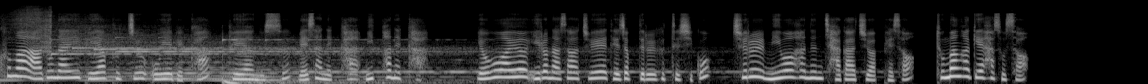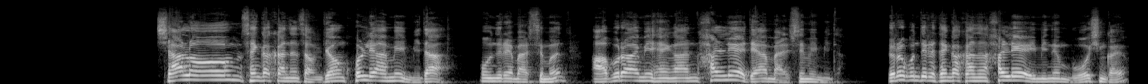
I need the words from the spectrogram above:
쿠마 아도나이 베야푸츠 오예베카 베야누스 메사네카 미파네카 여호와여 일어나사 주의 대적들을 흩으시고 주를 미워하는 자가 주 앞에서 도망하게 하소서 샬롬 생각하는 성경 홀리아미입니다. 오늘의 말씀은 아브라함이 행한 할례에 대한 말씀입니다. 여러분들이 생각하는 할례의 의미는 무엇인가요?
